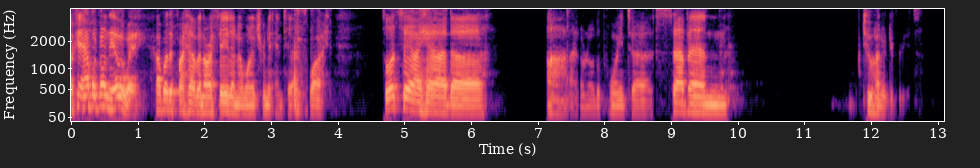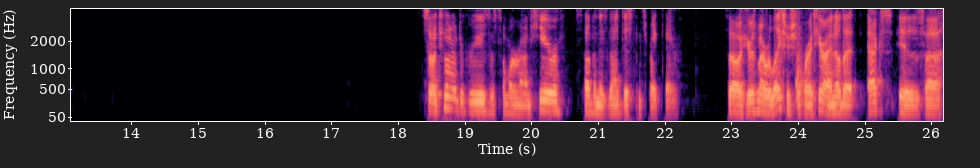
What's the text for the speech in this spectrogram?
Okay, how about going the other way? How about if I have an r theta and I want to turn it into xy? So let's say I had, uh, uh, I don't know, the point uh, 7, 200 degrees. So 200 degrees is somewhere around here. 7 is that distance right there. So here's my relationship right here. I know that x is uh,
